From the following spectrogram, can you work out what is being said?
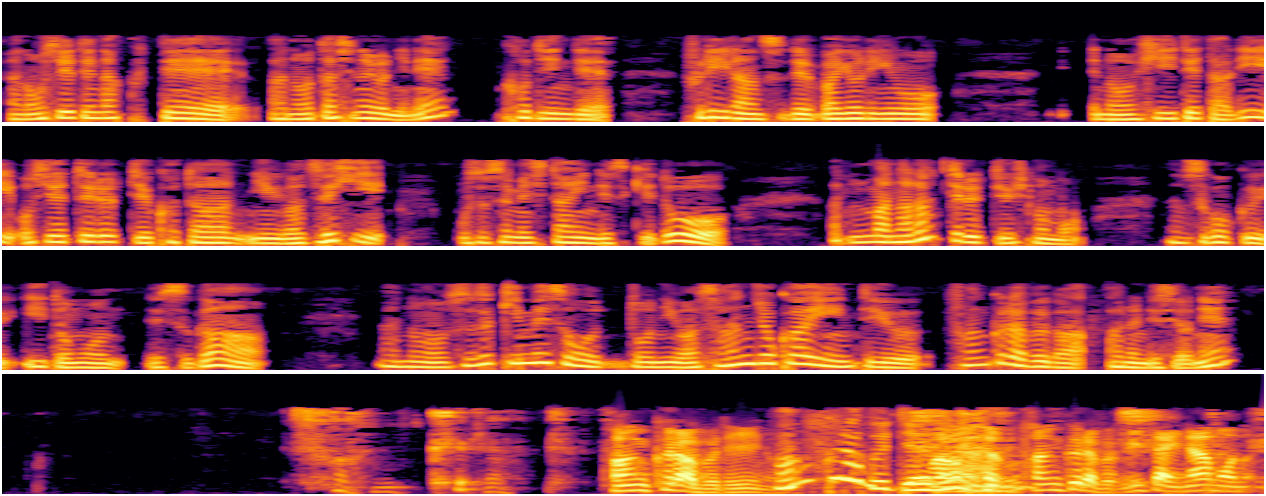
あの、教えてなくて、あの、私のようにね、個人で、フリーランスでバイオリンを、あの、弾いてたり、教えてるっていう方には、ぜひ、お勧めしたいんですけど、あと、まあ、習ってるっていう人も、すごくいいと思うんですが、あの、鈴木メソッドには三女会員っていうファンクラブがあるんですよね。ファンクラブ。ファンクラブでいいの？ファンクラブってまあ何ファンクラブみたいなもの。フ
